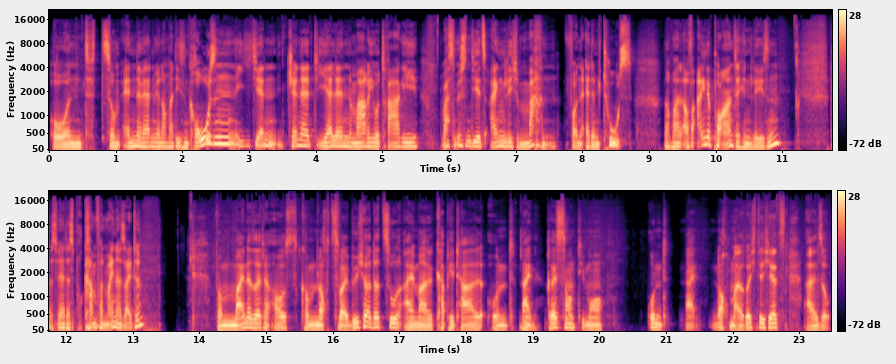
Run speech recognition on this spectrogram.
Und zum Ende werden wir nochmal diesen großen Jen, Janet Yellen, Mario Draghi, was müssen die jetzt eigentlich machen von Adam Tooze, nochmal auf eine Pointe hinlesen. Das wäre das Programm von meiner Seite. Von meiner Seite aus kommen noch zwei Bücher dazu. Einmal Kapital und, nein, Ressentiment und, nein, nochmal richtig jetzt. Also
